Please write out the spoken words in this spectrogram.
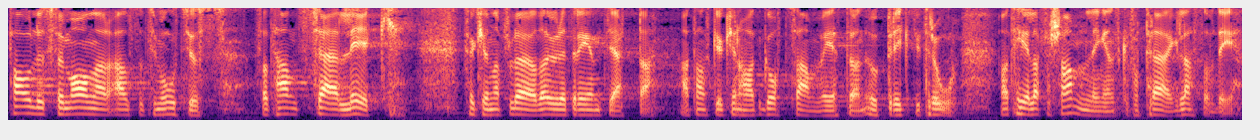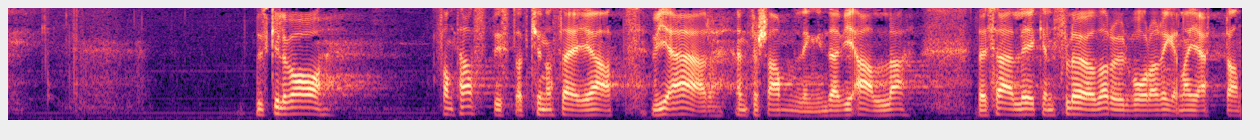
Paulus förmanar alltså Timoteus för att hans kärlek ska kunna flöda ur ett rent hjärta. Att han ska kunna ha ett gott samvete och en uppriktig tro. Och att hela församlingen ska få präglas av det. Det skulle vara fantastiskt att kunna säga att vi är en församling där vi alla, där kärleken flödar ur våra rena hjärtan.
